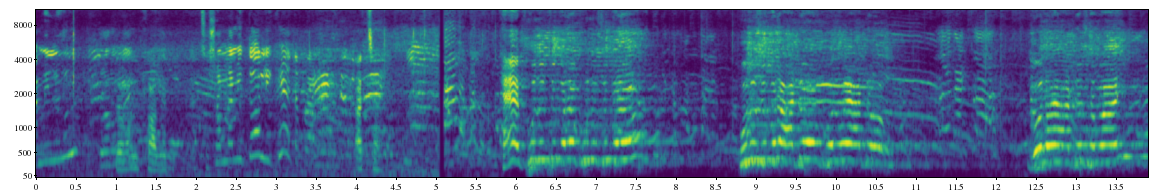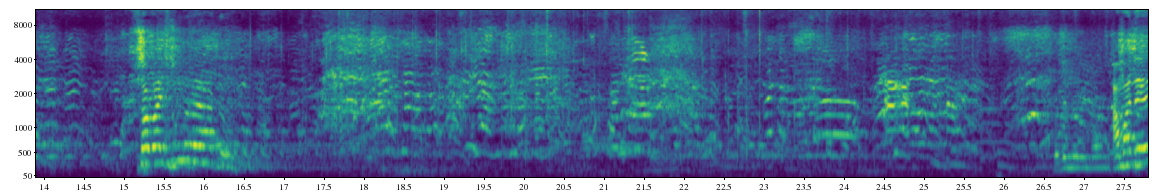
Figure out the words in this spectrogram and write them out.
আমিনুল রহমান ফারুক। আচ্ছা সম্মানিত লিখে তারপর আচ্ছা। হ্যাঁ ফুল উঁচু করো ফুল উঁচু করো। ফুল উঁচু করো হাঁটো গোল হয়ে হাঁটো। গোল হয়ে হাঁটো সবাই। সবাই সুন্দর হয়ে হাঁটো ওদের নবীন বরণ আমাদের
